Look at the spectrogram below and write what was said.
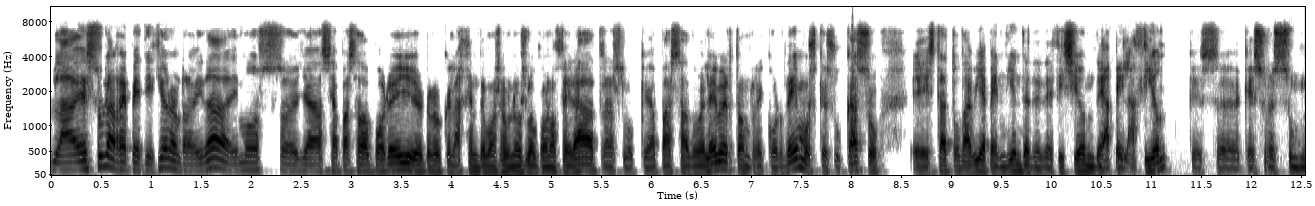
la- es una repetición en realidad. Hemos eh, ya se ha pasado por ello. Yo creo que la gente más o menos lo conocerá tras lo que ha pasado el Everton. Recordemos que su caso eh, está todavía pendiente de decisión de apelación, que es eh, que eso es un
